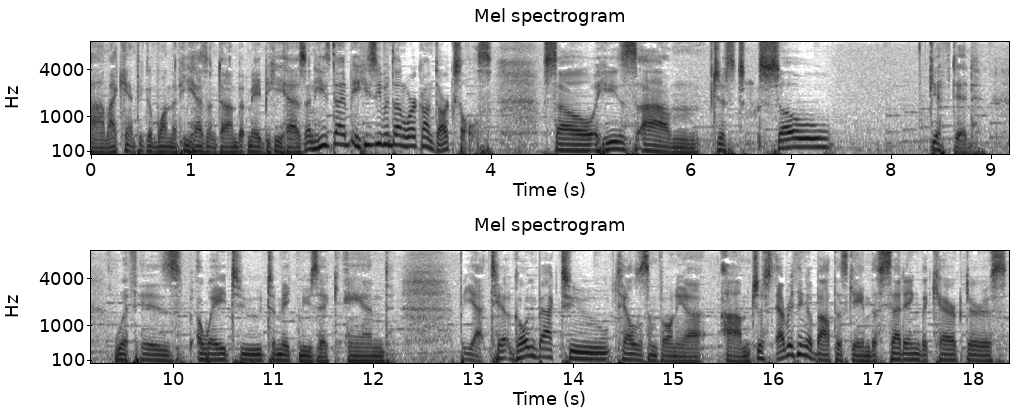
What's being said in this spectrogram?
Um, I can't think of one that he hasn't done, but maybe he has. And he's done. He's even done work on Dark Souls. So he's um, just so gifted with his a way to to make music and but yeah, ta- going back to Tales of Symphonia, um, just everything about this game, the setting, the characters,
